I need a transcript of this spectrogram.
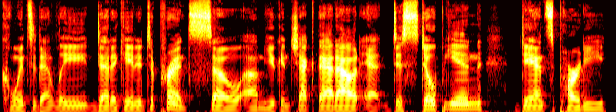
coincidentally dedicated to Prince. So um, you can check that out at dystopiandanceparty.com.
